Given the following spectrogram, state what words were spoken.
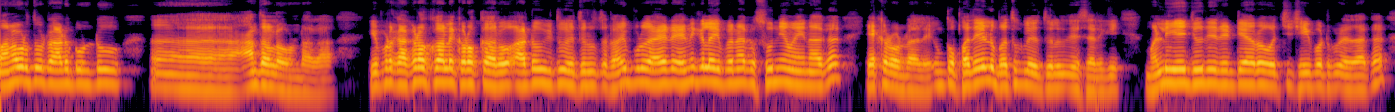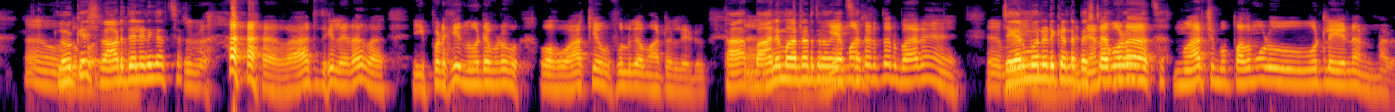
మనవడితో ఆడుకుంటూ ఆంధ్రలో ఆంధ్రాలో ఉండాలా? ఇప్పటికి అక్కడ ఒక్కరు ఇక్కడ ఒక్కరు అటు ఇటు తిరుగుతున్నాం. ఇప్పుడు ఆయన ఎన్నికలు అయిపోయినాక శూన్యం అయినాక ఎక్కడ ఉండాలి? ఇంకో పదేళ్ళు బతుకులేదు తెలుగుదేశానికి. మళ్ళీ ఏ జూనియర్ ఎన్టీఆర్ వచ్చి చేయి పట్టుకునేదాకా లోకేష్ రాడు తెలియని కదా సార్. రాటు తీయలేడా రా- ఇప్పటికీ నూటెప్పుడు ఒక వాక్యం ఫుల్గా మాట్లాడలేడు. బాగానే మాట్లాడుతున్నాడు ఏం. మాట్లాడతారు బాగానే జగన్మోహన్ రెడ్డి కంటే కూడా మార్చి పదమూడు ఓట్లు వేయండి అంటున్నాడు.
